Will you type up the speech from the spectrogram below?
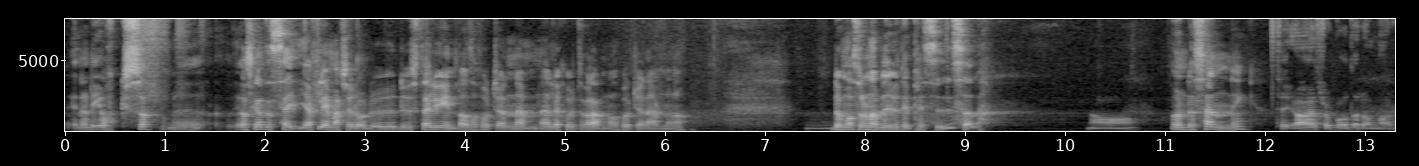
Är den det också? Eh, jag ska inte säga fler matcher då. Du, du ställer ju in dem så fort jag nämner, eller skjuter fram dem så fort jag nämner dem. Då måste de ha blivit det precis eller? Ja, Under sändning. ja, jag tror båda de har.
